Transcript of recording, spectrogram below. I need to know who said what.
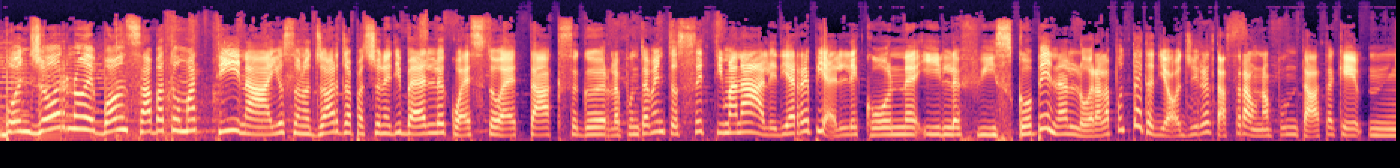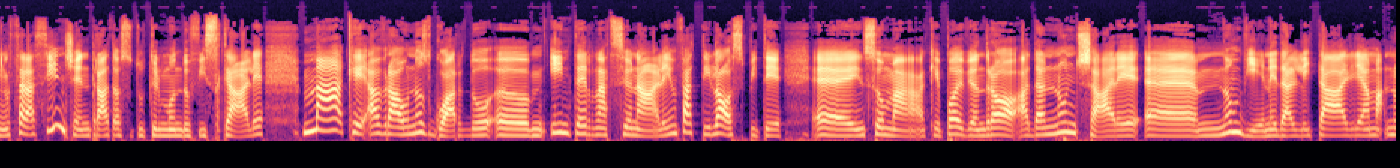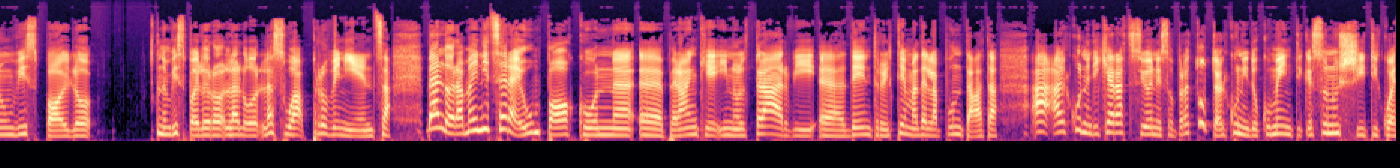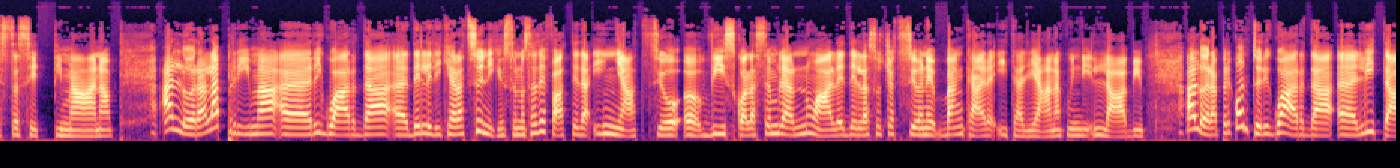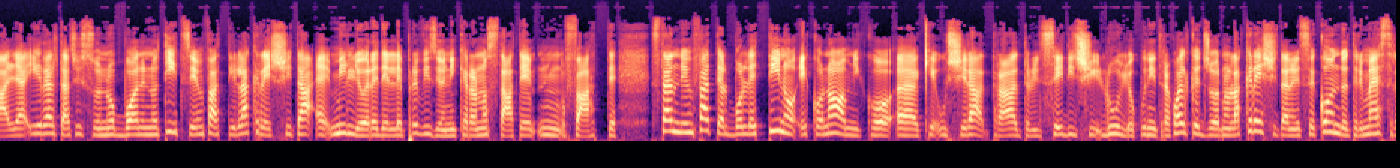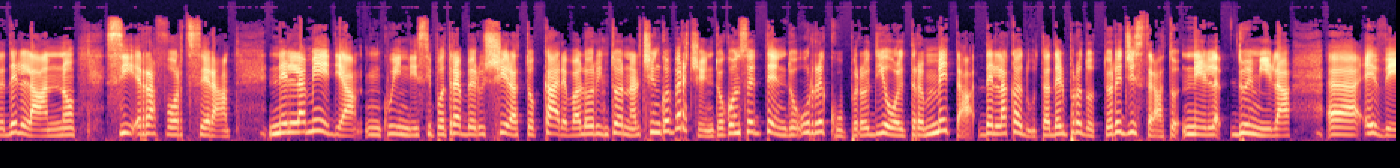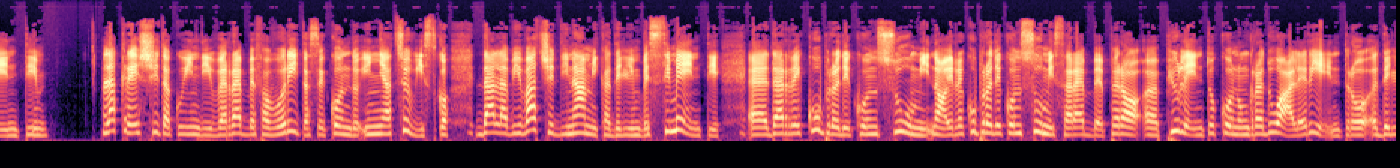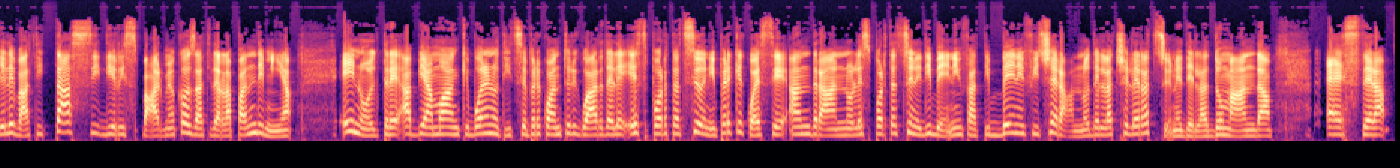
Speaker 1: Buongiorno e buon sabato mattina, io sono Giorgia Paccione di Bello e questo è Tax Girl, l'appuntamento settimanale di RPL con il fisco. Bene, allora, la puntata di oggi in realtà sarà una puntata che mh, mm, sarà sì incentrata su tutto il mondo fiscale, ma che avrà uno sguardo eh, internazionale. Infatti l'ospite, eh, insomma, che poi vi andrò ad annunciare, eh, non viene dall'Italia, ma non vi spoilo non vi spoilerò la, loro, la, sua provenienza. Beh, allora, ma inizierei un po' con, eh, per anche inoltrarvi eh, dentro il tema della puntata, a alcune dichiarazioni, soprattutto alcuni documenti che sono usciti questa settimana. Allora, la prima eh, riguarda eh, delle dichiarazioni che sono state fatte da Ignazio eh, Visco all'assemblea annuale dell'Associazione Bancaria Italiana, quindi l'ABI. Allora, per quanto riguarda eh, l'Italia, in realtà ci sono buone notizie, infatti la crescita è migliore migliore delle previsioni che erano state mh, fatte. Stando infatti al bollettino economico eh, che uscirà tra l'altro il 16 luglio, quindi tra qualche giorno, la crescita nel secondo trimestre dell'anno si rafforzerà. Nella media mh, quindi si potrebbe riuscire a toccare valori intorno al 5%, consentendo un recupero di oltre metà della caduta del prodotto registrato nel 2020. La crescita quindi verrebbe favorita, secondo Ignazio Visco, dalla vivace dinamica degli investimenti, eh, dal recupero dei consumi. No, il recupero dei consumi sarebbe però eh, più lento con un graduale rientro degli elevati tassi di risparmio causati dalla pandemia. E inoltre abbiamo anche buone notizie per quanto riguarda le esportazioni, perché queste andranno, le esportazioni di beni infatti beneficeranno dell'accelerazione della domanda estera.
